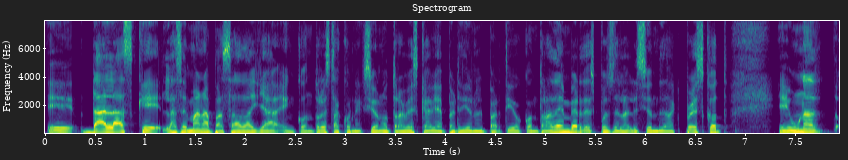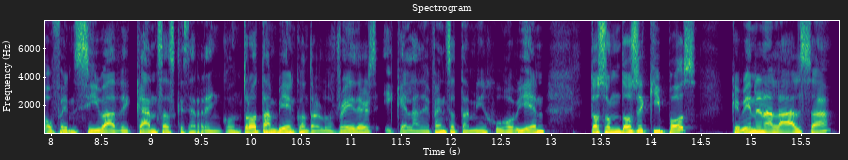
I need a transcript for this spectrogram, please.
Eh, Dallas, que la semana pasada ya encontró esta conexión otra vez que había perdido en el partido contra Denver después de la lesión de Dak Prescott. Eh, una ofensiva de Kansas que se reencontró también contra los Raiders y que la defensa también jugó bien. Entonces son dos equipos que vienen a la alza.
